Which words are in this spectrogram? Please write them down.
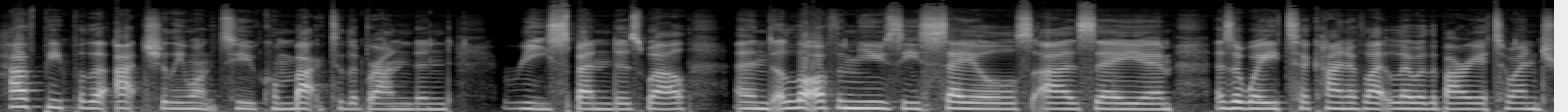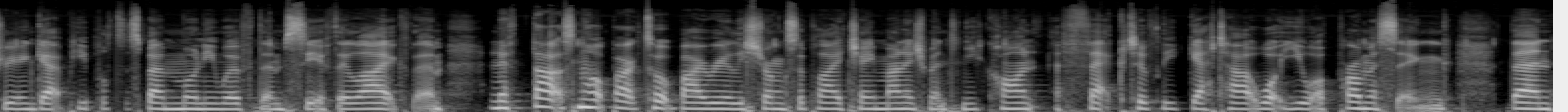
have people that actually want to come back to the brand and re-spend as well. And a lot of them use these sales as a um, as a way to kind of like lower the barrier to entry and get people to spend money with them, see if they like them. And if that's not backed up by really strong supply chain management and you can't effectively get out what you are promising, then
